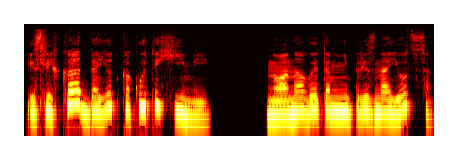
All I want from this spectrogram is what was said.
и слегка отдает какой-то химии, но она в этом не признается.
